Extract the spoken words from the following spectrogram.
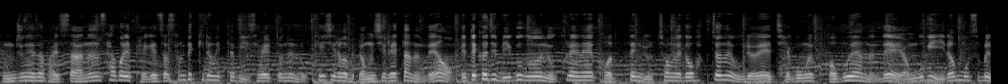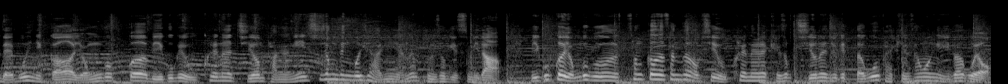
공중에서 발사하는 사거리 100에서 300km 미사일 또는 로켓이라고 명시를 했다는데요. 이때까지 미국은 우크라이나의 거듭된 요청에도 확전을 우려해 제공을 거부해왔는데 영국이 이런 모습을 내보이니까 영국과 미국의 우크라이나 지원 방향이 수정된 것이 아니냐는 분석이 있습니다. 미국과 영국은 성과와 상관없이 우크라이나를 계속 지원해주겠다고 밝힌 상황이기도 하고요.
